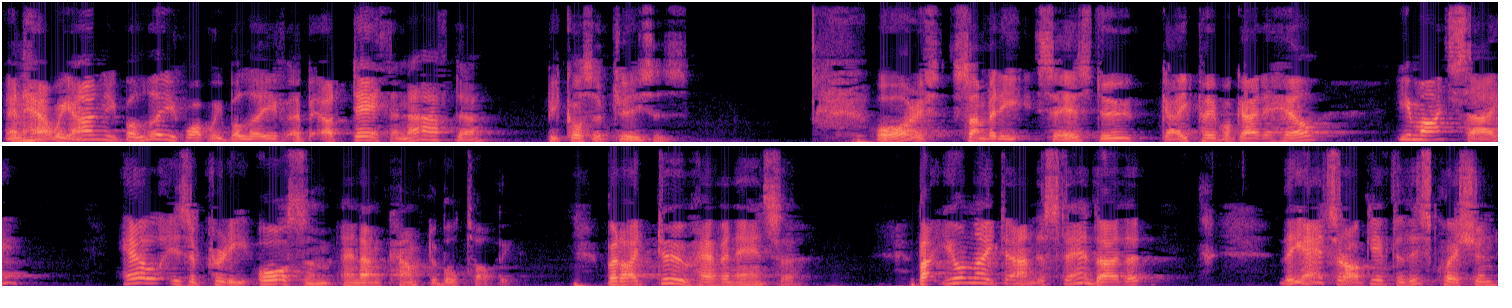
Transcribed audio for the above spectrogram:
and how we only believe what we believe about death and after because of Jesus. Or if somebody says, Do gay people go to hell? You might say, Hell is a pretty awesome and uncomfortable topic. But I do have an answer. But you'll need to understand, though, that the answer I'll give to this question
